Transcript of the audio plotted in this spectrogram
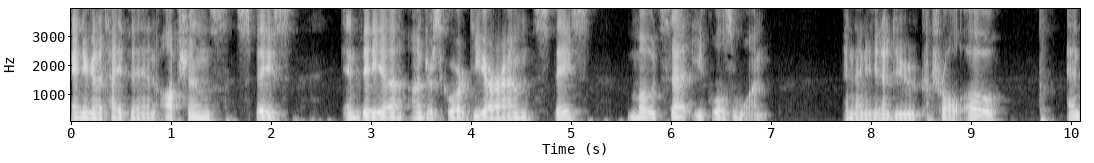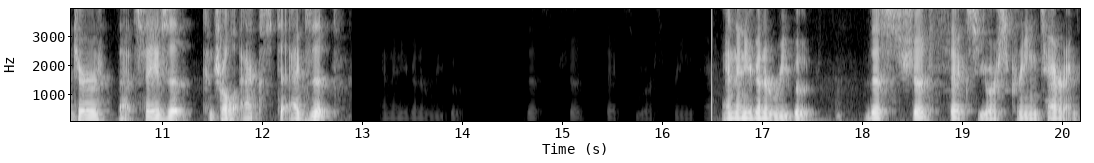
and you're going to type in options space NVIDIA underscore DRM space mode set equals one. And then you're going to do control O enter, that saves it, control X to exit. And then you're going to reboot. This should fix your screen tearing.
